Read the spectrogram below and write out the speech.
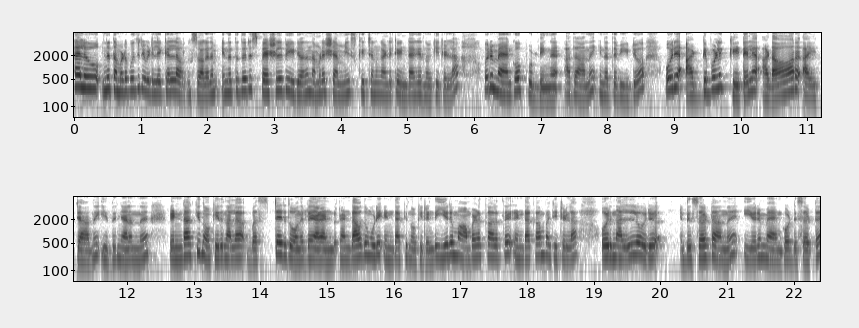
ഹലോ ഇന്ന് നമ്മുടെ പുതിയൊരു വീട്ടിലേക്ക് എല്ലാവർക്കും സ്വാഗതം. ഇന്നത്തെ ഒരു സ്പെഷ്യൽ വീഡിയോ ആണ്. നമ്മുടെ ഷമ്മീസ് കിച്ചൺ കണ്ടിട്ട് ഉണ്ടാക്കി നോക്കിയിട്ടുള്ള ഒരു മാംഗോ പുഡിങ് അതാണ് ഇന്നത്തെ വീഡിയോ ഒരു അടിപൊളി കിട്ടിലെ അടാറ് ഐറ്റാണ് ഇത്. ഞാനൊന്ന് ഉണ്ടാക്കി നോക്കിയിട്ട് നല്ല ബെസ്റ്റായിട്ട് തോന്നിയിട്ട് ഞാൻ രണ്ട് രണ്ടാമതും കൂടി ഉണ്ടാക്കി നോക്കിയിട്ടുണ്ട്. ഈ ഒരു മാമ്പഴക്കാലത്ത് ഉണ്ടാക്കാൻ പറ്റിയിട്ടുള്ള ഒരു നല്ലൊരു ഡിസേർട്ടാണ് ഈ ഒരു മാംഗോ ഡിസേർട്ട്.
